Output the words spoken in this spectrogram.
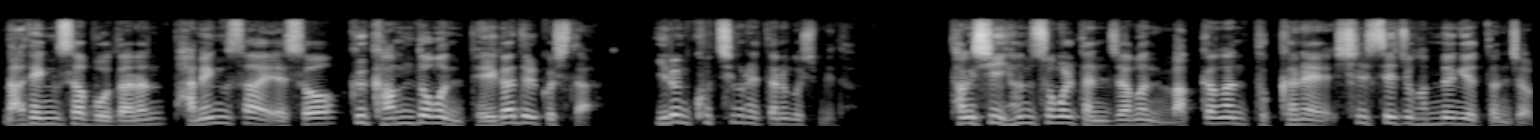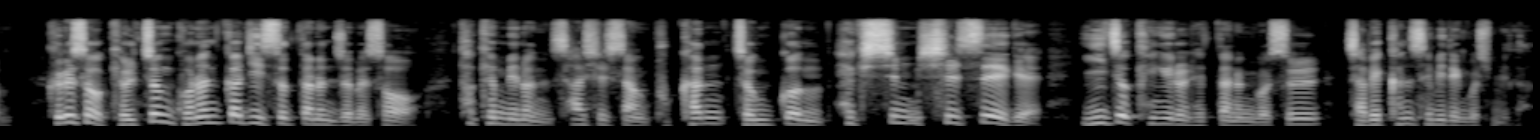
낮 행사보다는 밤 행사에서 그 감동은 배가 될 것이다 이런 코칭을 했다는 것입니다. 당시 현송월 단장은 막강한 북한의 실세 중 한 명이었던 점 그래서 결정 권한까지 있었다는 점에서 탁현민은 사실상 북한 정권 핵심 실세에게 이적 행위를 했다는 것을 자백한 셈이 된 것입니다.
